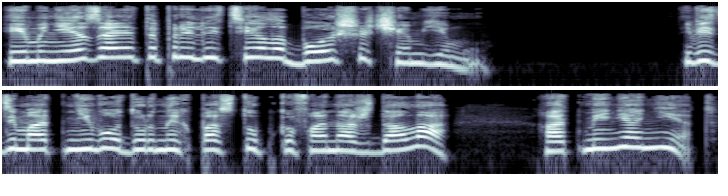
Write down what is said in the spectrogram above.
и мне за это прилетело больше, чем ему. Видимо, от него дурных поступков она ждала, а от меня нет.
